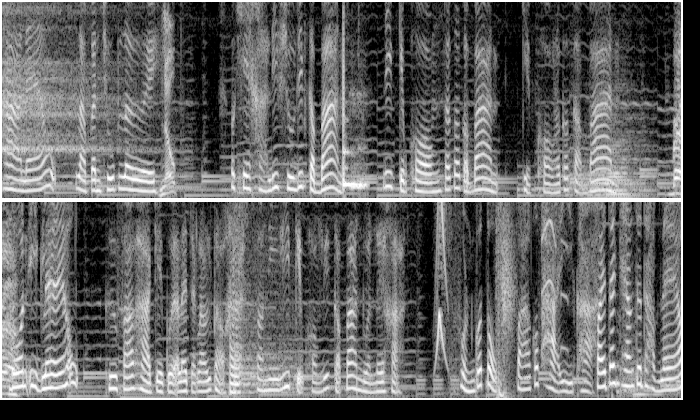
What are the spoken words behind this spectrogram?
ผ่าแล้ว หลับกันชุบเลย Nope. โอเคค่ะ รีบชูรีบกลับบ้าน รีบเก็บของแล้วก็กลับบ้าน เก็บของแล้วก็กลับบ้าน โด Bruh. นอีกแล้ว คือฟ้าผ่าเก็บกดอะไรจากเราหรือเปล่าคะตอนนี้รีบเก็บของรีบกลับบ้านด่วนเลยค่ะ ฝนก็ตก ฟ้าก็ผ่าอีกค่ะ ไฟตั้งแคมป์จะดับแล้ว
